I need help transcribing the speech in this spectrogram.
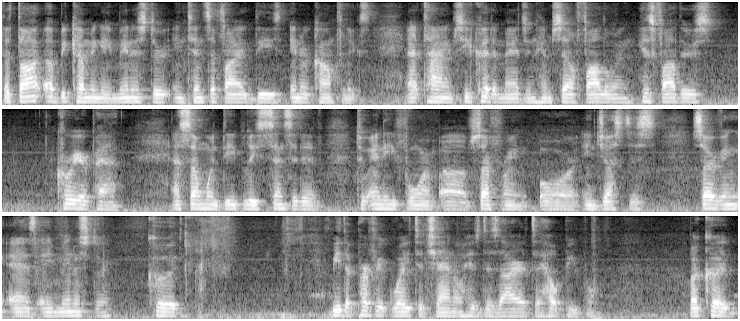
The thought of becoming a minister intensified these inner conflicts. At times, he could imagine himself following his father's career path as someone deeply sensitive to any form of suffering or injustice. Serving as a minister could be the perfect way to channel his desire to help people. But could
